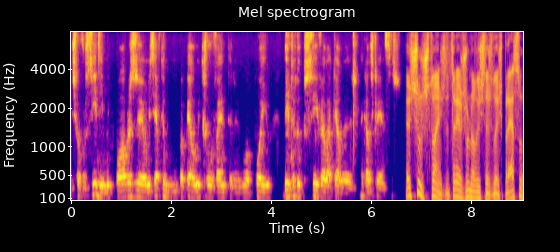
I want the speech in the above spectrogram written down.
desfavorecidos e muito pobres, a Unicef tem um papel muito relevante no apoio dentro do possível àquelas, àquelas crianças. As sugestões de três jornalistas do Expresso,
